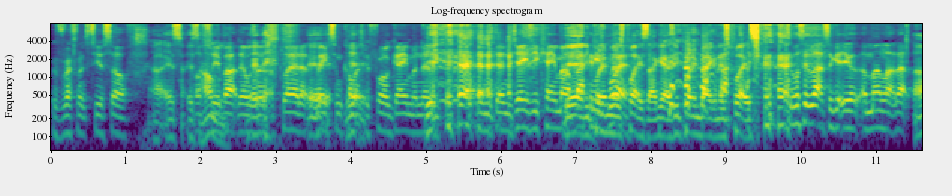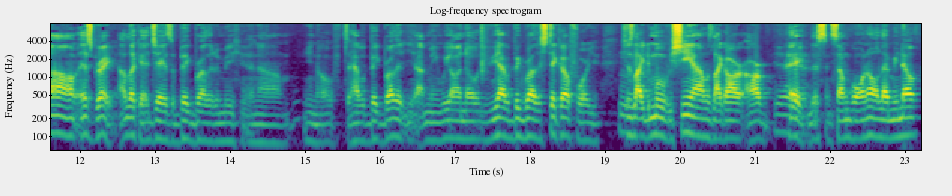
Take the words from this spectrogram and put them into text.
with reference to yourself? Uh, it's, it's Obviously humbling. about there was a, a player that made some comments yeah. before a game and then, and then Jay-Z came out yeah, back and he put him boy. in his place, I guess. He put him back in his place. so what's it like to get you a man like that? Um, it's great. I look at Jay as a big brother to me. And, um, you know, to have a big brother, I mean, we all know if you have a big brother, stick up for you. Mm. Just like the movie, Sheehan was like our, our yeah, hey, listen, something going on, let me know.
